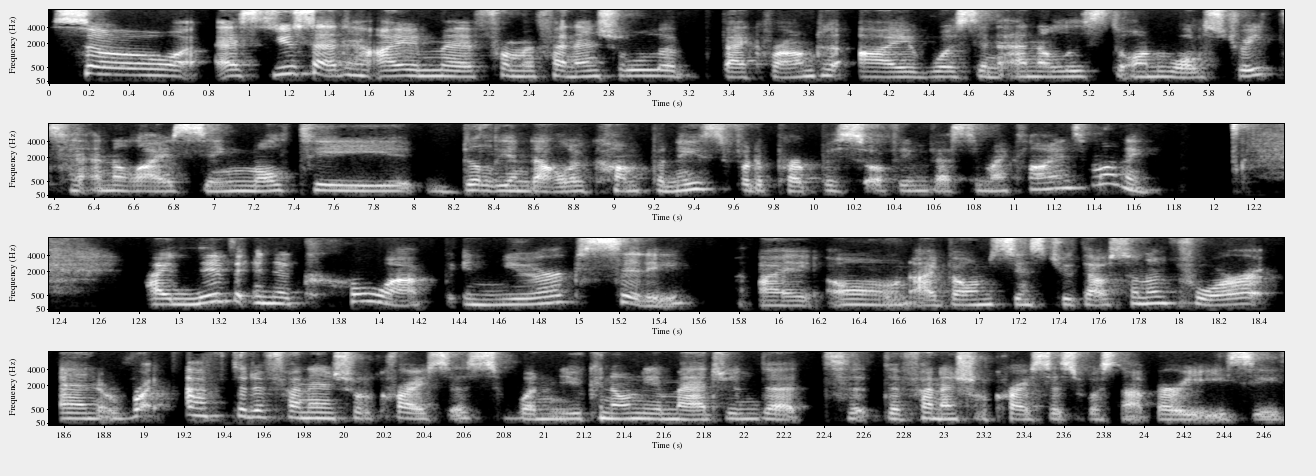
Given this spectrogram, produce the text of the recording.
So, as you said, I'm uh, from a financial background. I was an analyst on Wall Street, analyzing multi billion dollar companies for the purpose of investing my clients' money. I live in a co op in New York City. I own, I've owned since 2004. And right after the financial crisis, when you can only imagine that the financial crisis was not very easy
